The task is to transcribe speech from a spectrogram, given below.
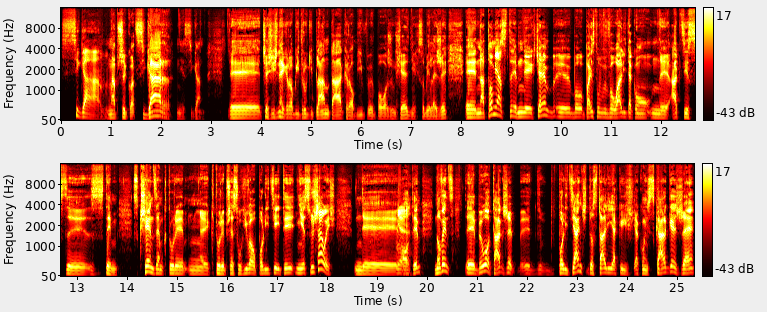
Sigan. Na przykład cigar, nie cigan. Yy, Czesinek robi drugi plan, tak, robi, położył się, niech sobie leży. Yy, natomiast chciałem, yy, bo Państwo wywołali taką akcję z, z tym, z księdzem, który, który przesłuchiwał policję i ty nie słyszałeś Nie. o tym. No więc było tak, że policjanci dostali jakąś skargę, że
